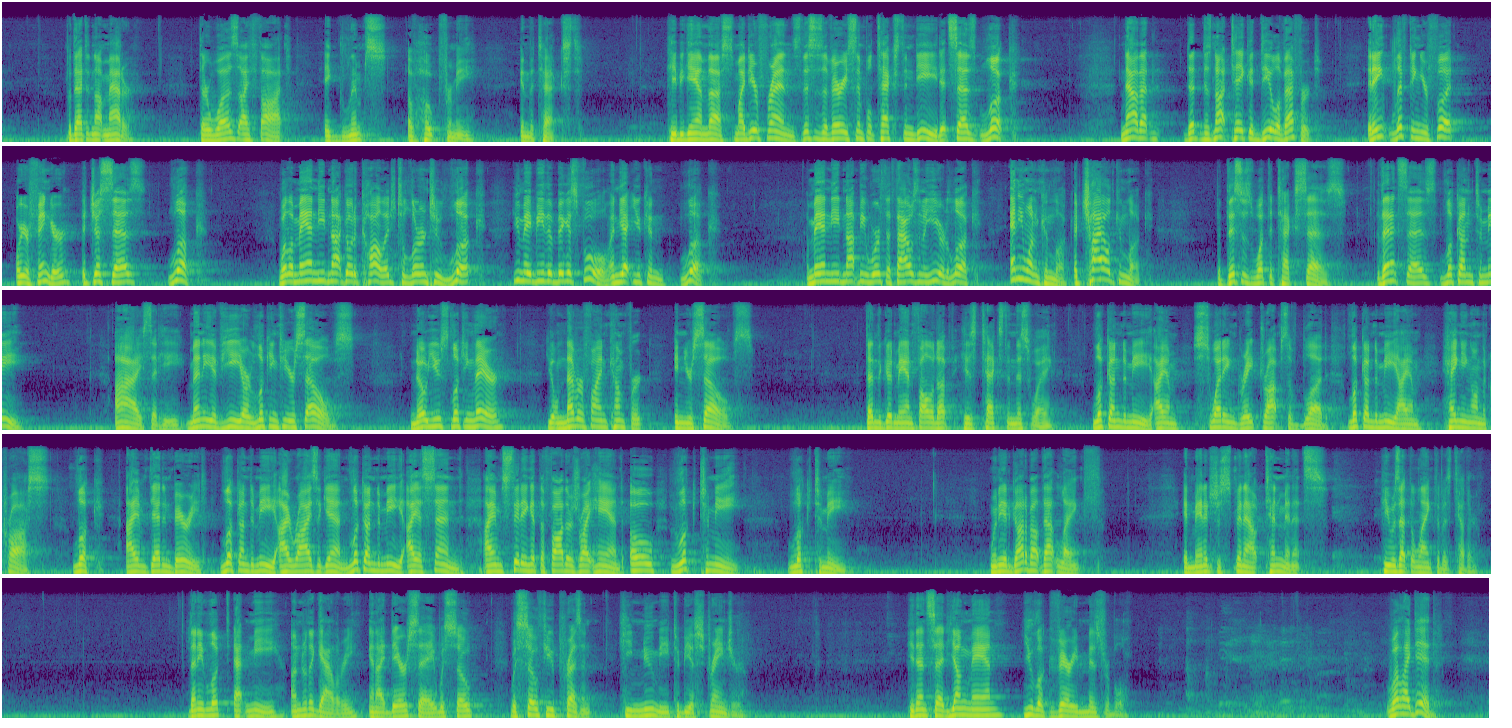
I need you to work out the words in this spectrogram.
But that did not matter. There was, I thought, a glimpse of hope for me in the text. He began thus My dear friends, this is a very simple text indeed. It says, Look. Now, that, that does not take a deal of effort. It ain't lifting your foot or your finger, it just says, Look. Well, a man need not go to college to learn to look. You may be the biggest fool, and yet you can look. A man need not be worth a thousand a year to look. Anyone can look, a child can look. But this is what the text says. Then it says, Look unto me. I, said he, many of ye are looking to yourselves. No use looking there. You'll never find comfort in yourselves. Then the good man followed up his text in this way Look unto me, I am sweating great drops of blood. Look unto me, I am hanging on the cross. Look, I am dead and buried. Look unto me, I rise again. Look unto me, I ascend. I am sitting at the Father's right hand. Oh, look to me, look to me. When he had got about that length and managed to spin out 10 minutes, he was at the length of his tether. Then he looked at me under the gallery, and I dare say, with so, with so few present, he knew me to be a stranger. He then said, Young man, you look very miserable. Well, I did.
